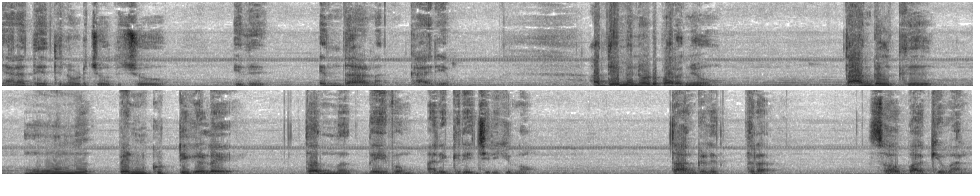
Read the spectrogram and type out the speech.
ഞാൻ അദ്ദേഹത്തിനോട് ചോദിച്ചു ഇത് എന്താണ് കാര്യം? അദ്ദേഹം എന്നോട് പറഞ്ഞു താങ്കൾക്ക് മൂന്ന് പെൺകുട്ടികളെ തന്ന് ദൈവം അനുഗ്രഹിച്ചിരിക്കുന്നു. താങ്കൾ എത്ര സൗഭാഗ്യവാൻ.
